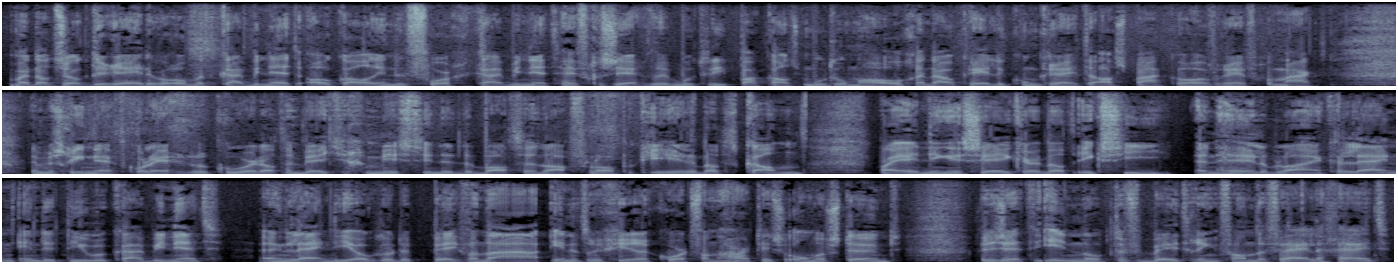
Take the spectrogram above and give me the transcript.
Maar dat is ook de reden waarom het kabinet ook al in het vorige kabinet heeft gezegd... we moeten die pakkans moeten omhoog en daar ook hele concrete afspraken over heeft gemaakt. En misschien heeft collega Recour dat een beetje gemist in de debatten de afgelopen keren. Dat kan. Maar één ding is zeker dat ik zie een hele belangrijke lijn in dit nieuwe kabinet. Een lijn die ook door de PvdA in het regeerakkoord van hart is ondersteund. We zetten in op de verbetering van de veiligheid.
